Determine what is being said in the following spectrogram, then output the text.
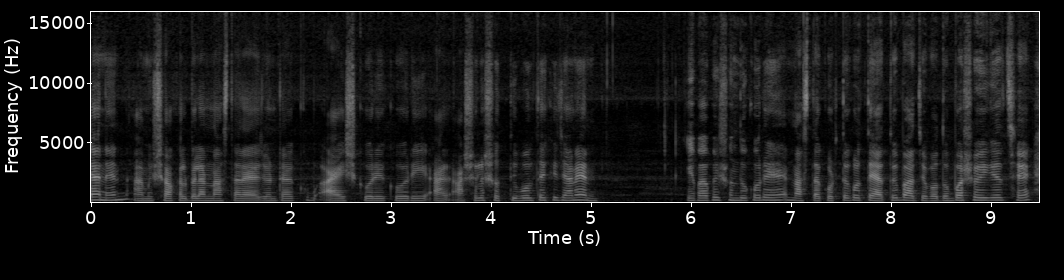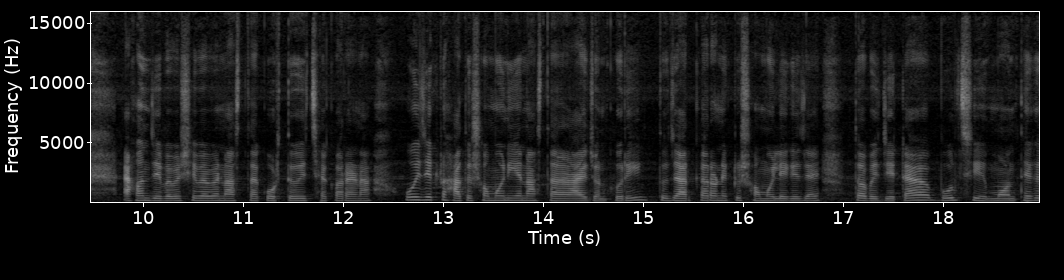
জানেন, আমি সকালবেলার নাস্তার আয়োজনটা খুব আয়েস করে করি। আর আসলে সত্যি বলতে কি জানেন? এভাবে সুন্দর করে নাস্তা করতে করতে এতই বাজে বদভ্যাস হয়ে গেছে, এখন যেভাবে সেভাবে নাস্তা করতেও ইচ্ছা করে না। ওই যে একটু হাতে সময় নিয়ে নাস্তার আয়োজন করি, তো যার কারণে একটু সময় লেগে যায়। তবে যেটা বলছি, মন থেকে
